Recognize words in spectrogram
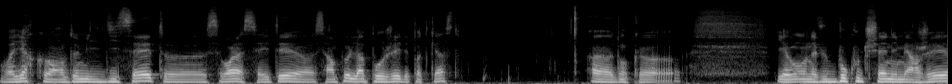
on va dire qu'en 2017, euh, c'est voilà, euh, un peu l'apogée des podcasts. donc, on a vu beaucoup de chaînes émerger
